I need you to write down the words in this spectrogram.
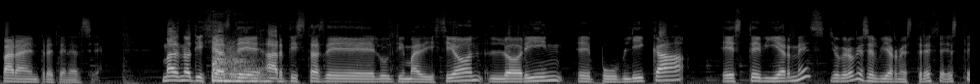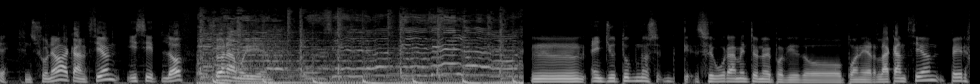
para entretenerse. Más noticias de artistas de la última edición. Lorin eh, publica este viernes, yo creo que es el viernes 13 este, su nueva canción, Is It Love, suena muy bien. Mm, en YouTube no, seguramente no he podido poner la canción, pero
